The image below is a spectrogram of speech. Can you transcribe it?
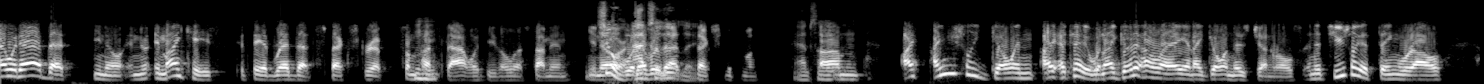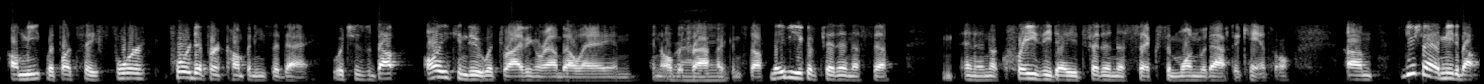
I would add that, you know, in, in my case, if they had read that spec script, sometimes mm-hmm. that would be the list I'm in. You know, sure, whatever absolutely. that spec script was. Absolutely. Um, I, I usually go in. I, I tell you, when I go to LA and I go in those generals, and it's usually a thing where I'll I'll meet with let's say four four different companies a day. which is about all you can do with driving around LA and, and all the Right. traffic and stuff. Maybe you could fit in a fifth, and in a crazy day, you'd fit in a sixth, and one would have to cancel. Um, but usually I meet about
